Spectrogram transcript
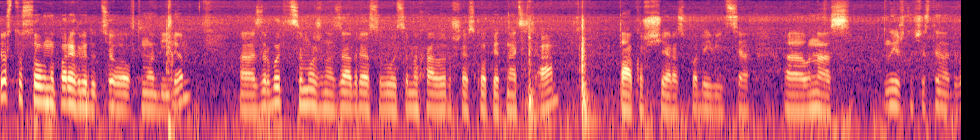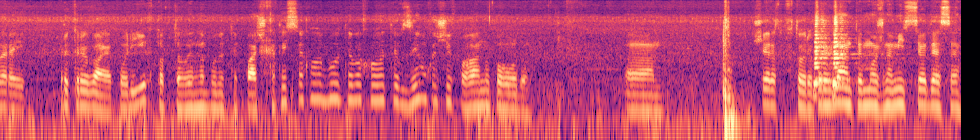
Що стосовно перегляду цього автомобіля, е, зробити це можна за адресою вулиця Михайла Рушевського, 15А. Також ще раз подивіться, е, у нас нижня частина дверей прикриває поріг, тобто ви не будете пачкатися, коли будете виходити взимку чи в погану погоду. Е, Ще раз повторю, переглянути можна місце Одеса,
